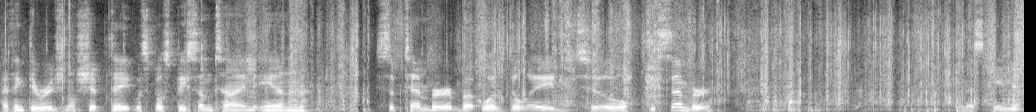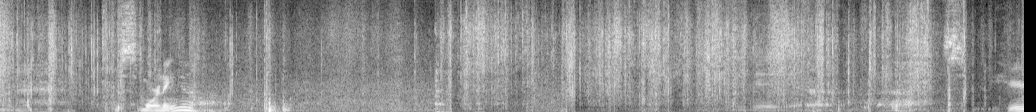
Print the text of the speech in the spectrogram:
I think the original ship date was supposed to be sometime in September, but was delayed till December this came in this morning. here.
